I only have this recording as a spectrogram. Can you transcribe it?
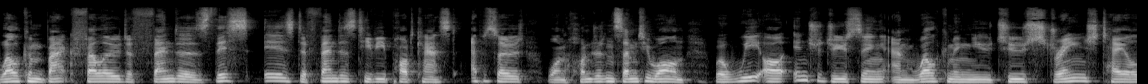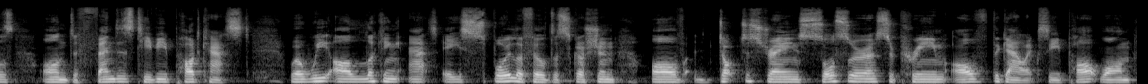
Welcome back, fellow Defenders. This is Defenders TV Podcast, episode 171, where we are introducing and welcoming you to Strange Tales on Defenders TV Podcast, where we are looking at a spoiler filled discussion of Doctor Strange, Sorcerer Supreme of the Galaxy, Part 1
